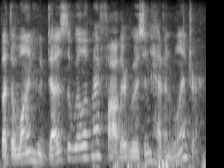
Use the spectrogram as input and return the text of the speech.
but the one who does the will of my Father who is in heaven will enter.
